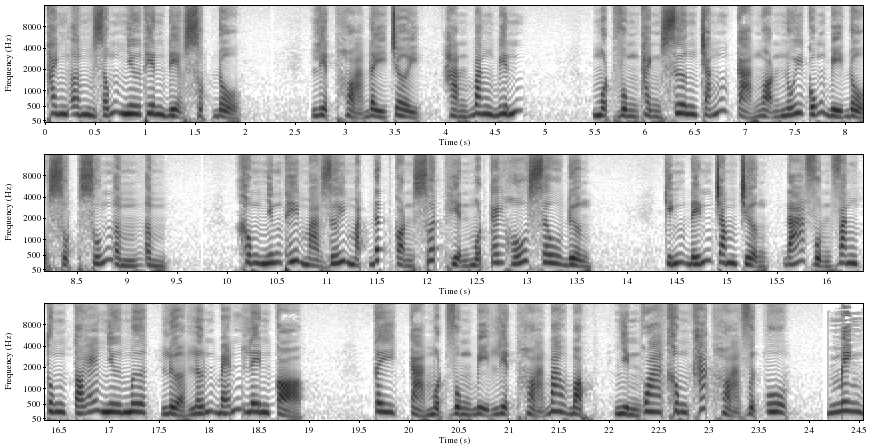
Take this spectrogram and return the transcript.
Thanh âm giống như thiên địa sụp đổ. Liệt hỏa đầy trời. Hàn băng biến. Một vùng thành xương trắng cả ngọn núi cũng bị đổ sụp xuống ầm ầm. Không những thế mà dưới mặt đất còn xuất hiện một cái hố sâu đường. Kính đến trăm trượng, đá vụn văng tung tóe như mưa, lửa lớn bén lên cỏ. Cây cả một vùng bị liệt hỏa bao bọc, nhìn qua không khác hỏa vực u. Minh,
